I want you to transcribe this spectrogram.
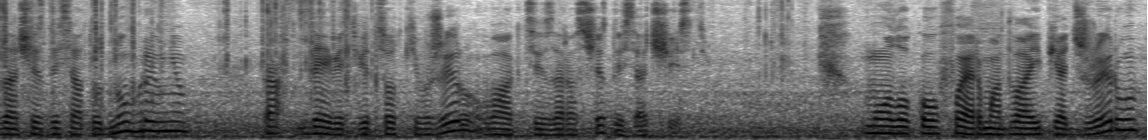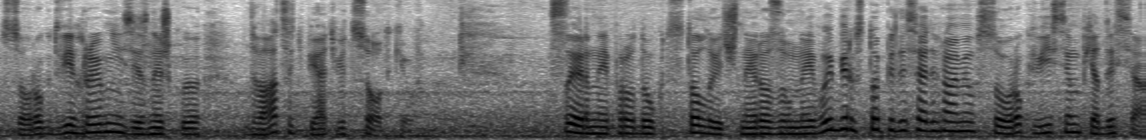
за 61 гривню та 9% жиру в акції зараз 66. Молоко ферма 2,5 жиру 42 гривні зі знижкою 25%. Сирний продукт столичний розумний вибір 150 грамів 48,50.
